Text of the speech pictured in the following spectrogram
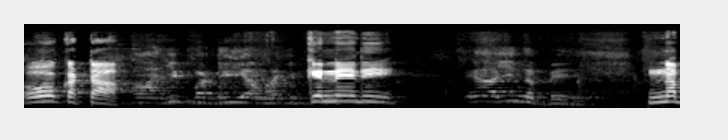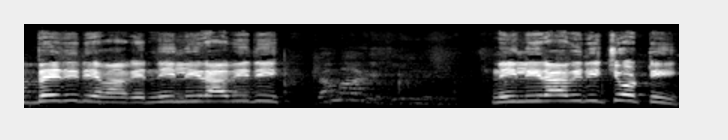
ਉਹ ਕੱਟਾ। ਹਾਂ ਜੀ ਵੱਡੀ ਆ ਮੱਝ ਕਿੰਨੇ ਦੀ? ਇਹਦਾ ਜੀ 90 ਦੀ। 90 ਦੀ ਦੇਵਾਂਗੇ। ਨੀਲੀ ਰਾਵੀ ਦੀ। ਦਵਾਂਗੇ ਨੀਲੀ ਰਾਵੀ ਦੀ ਝੋਟੀ।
